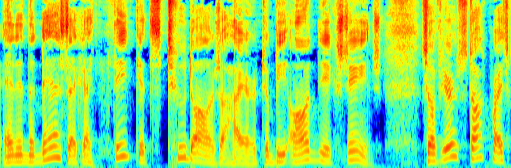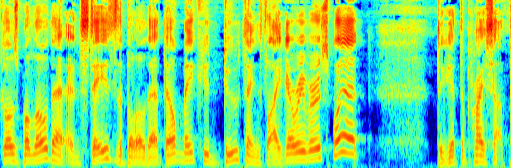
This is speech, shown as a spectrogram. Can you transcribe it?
and in the Nasdaq, I think it's two dollars or higher to be on the exchange. So if your stock price goes below that and stays below that, they'll make you do things like a reverse split to get the price up.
